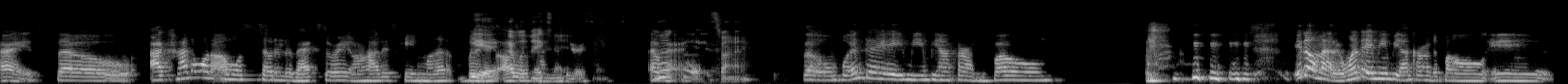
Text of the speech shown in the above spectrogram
All right. So I kind of want to almost tell them the backstory on how this came up, but yeah, that would make sense. Okay. No, it's fine. So one day, me and Bianca are on the phone. it don't matter. One day, me and Bianca on the phone, and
